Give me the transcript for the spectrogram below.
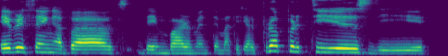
everything about the environment, the material properties, the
